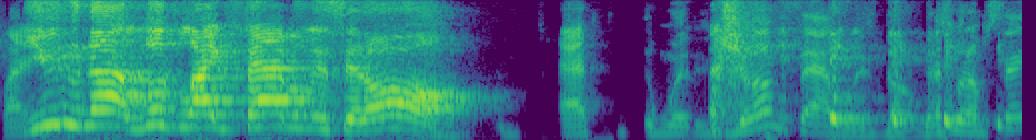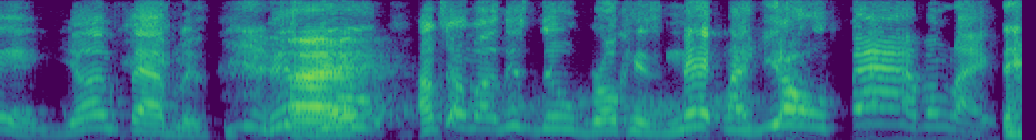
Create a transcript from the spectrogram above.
Like You do not look like Fabolous at all. at when young Fabolous though. That's what I'm saying. Young Fabolous. This All right. dude, I'm talking about this dude broke his neck like yo fab. I'm like, mm,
